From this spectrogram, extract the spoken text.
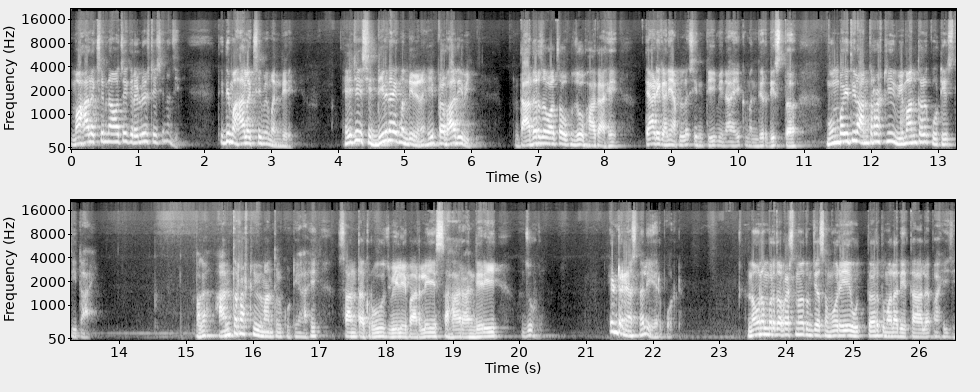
महालक्ष्मी नावाचं एक रेल्वे स्टेशनच आहे. तिथे महालक्ष्मी मंदिर आहे. हे जे सिद्धिविनायक मंदिर आहे ना हे प्रभादेवी दादर जवळचा उप- जो भाग आहे त्या ठिकाणी आपल्याला सिद्धिविनायक मंदिर दिसतं. मुंबईतील आंतरराष्ट्रीय विमानतळ कुठे स्थित आहे? बघा आंतरराष्ट्रीय विमानतळ कुठे आहे? सांताक्रूज विले पार्ले सहार अंधेरी जुहू. International airport. नऊ नंबरचा प्रश्न तुमच्यासमोर हे उत्तर तुम्हाला देता आलं पाहिजे.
